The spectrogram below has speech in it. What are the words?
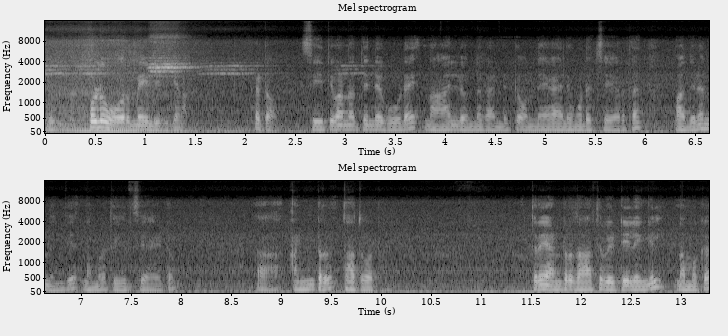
എപ്പോഴും ഓർമ്മയിലിരിക്കണം. കേട്ടോ? സീറ്റ് വണ്ണത്തിന്റെ കൂടെ നാലിലൊന്ന് കണ്ടിട്ട് ഒന്നേകാലും കൂടെ ചേർത്ത് പതിനൊന്ന് ഇഞ്ച് നമ്മൾ തീർച്ചയായിട്ടും അണ്ടർ താത്ത് വെട്ടണം. ഇത്രയും അണ്ടർ താത്ത് വെട്ടിയില്ലെങ്കിൽ നമുക്ക്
